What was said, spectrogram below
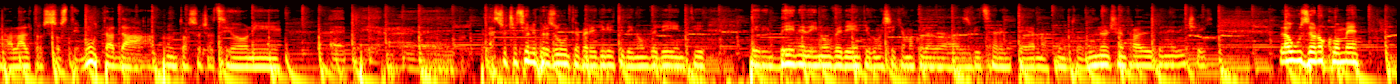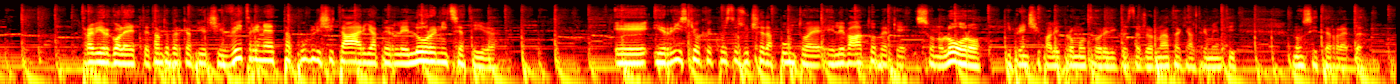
tra l'altro sostenuta da appunto associazioni eh, per eh, associazioni presunte per i diritti dei non vedenti, per il bene dei non vedenti, come si chiama quella della Svizzera interna, appunto, l'Unione Centrale del Bene dei Ciechi, la usano come tra virgolette, tanto per capirci, vetrinetta pubblicitaria per le loro iniziative. E il rischio che questo succeda appunto è elevato perché sono loro i principali promotori di questa giornata che altrimenti non si terrebbe.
